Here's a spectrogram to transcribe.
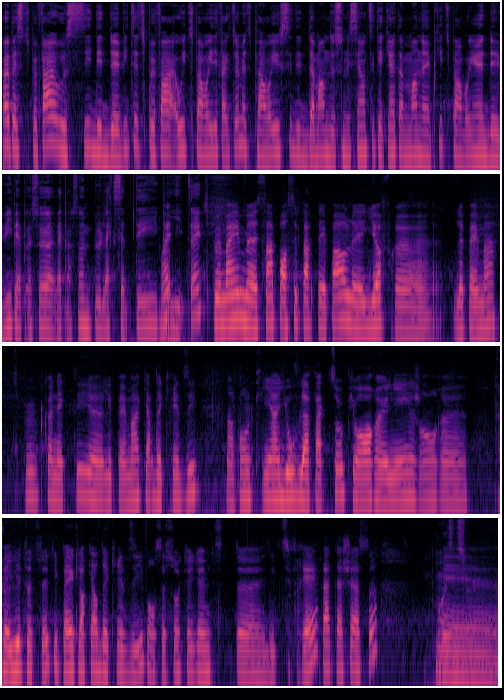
Ouais, parce que tu peux faire aussi des devis, tu sais, tu peux faire, oui, tu peux envoyer des factures, mais tu peux envoyer aussi des demandes de soumission. Tu sais, quelqu'un te demande un prix, tu peux envoyer un devis, puis après ça, la personne peut l'accepter, Ouais. tu sais. Tu peux même, euh, sans passer par PayPal, euh, il offre euh, le paiement. Tu peux connecter euh, les paiements à carte de crédit. Dans le fond, le client, il ouvre la facture, puis il va avoir un lien, genre, euh, payer tout de suite. Il paye avec leur carte de crédit. Bon, c'est sûr qu'il y a une petite, euh, des petits frais rattachés à ça. C'est mais sûr. euh,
